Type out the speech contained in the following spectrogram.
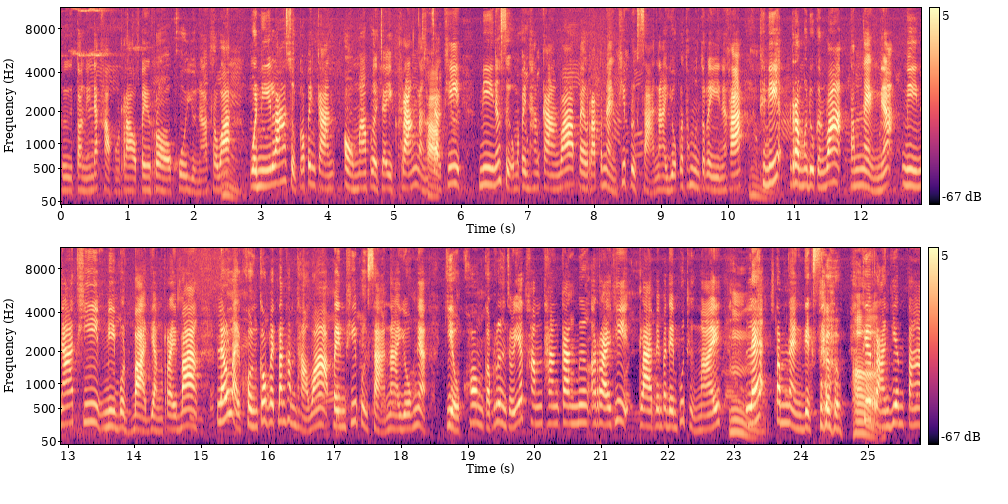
คือตอนนี้นักข่าวของเราไปรอคุยอยู่นะ เพราะว่าอืมวันนี้ล่าสุดก็เป็นการออกมาเปิดใจอีกครั้งหลังครับจากที่ มีหนังสือออกมาเป็นทางการว่าไปรับตำแหน่งที่ปรึกษานายกรัฐมนตรีนะคะอืมทีนี้เรามาดูกันว่าตำแหน่งเนี้ยมีหน้าที่มีบทบาทอย่างไรบ้าง แล้วหลายคนก็ไปตั้งคำถามว่าเป็นที่ปรึกษานายกเนี่ยเกี่ยวข้องกับเรื่องจริยธรรมทางการเมืองอะไรที่กลายเป็นประเด็นพูดถึงไหมอืมและตำแหน่งเด็กเสิร์ฟอ่า ที่ร้านเยี่ยมใต้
